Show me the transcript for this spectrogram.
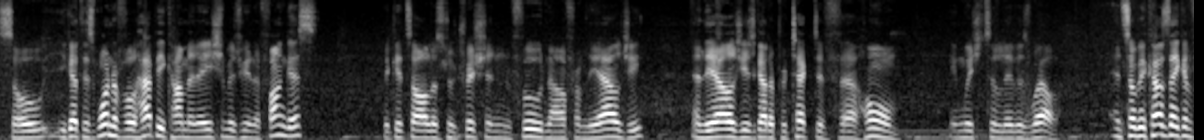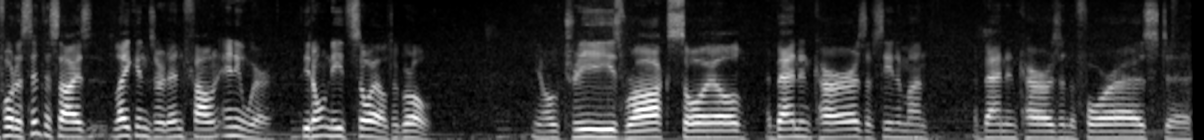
So you got this wonderful, happy combination between a fungus that gets all its nutrition and food now from the algae, and the algae has got a protective uh, home in which to live as well. And so, because they can photosynthesize, lichens are then found anywhere. They don't need soil to grow. You know, trees, rocks, soil, abandoned cars. I've seen them on abandoned cars in the forest, uh,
